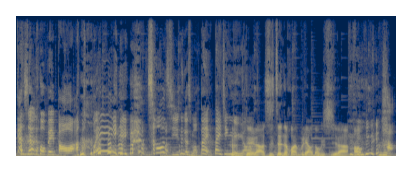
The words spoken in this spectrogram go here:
干谁要你后背包啊？喂，超级那个什么拜拜金女哦。对啦，是真的换不了东西啦。好，好，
